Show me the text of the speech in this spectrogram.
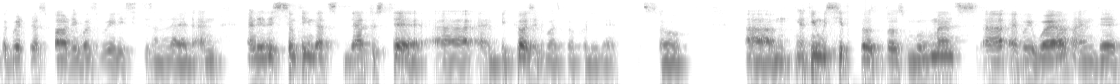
the greatest part, it was really citizen-led, and and it is something that's there to stay uh, because it was locally led. So um, I think we see those those movements uh, everywhere, and they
